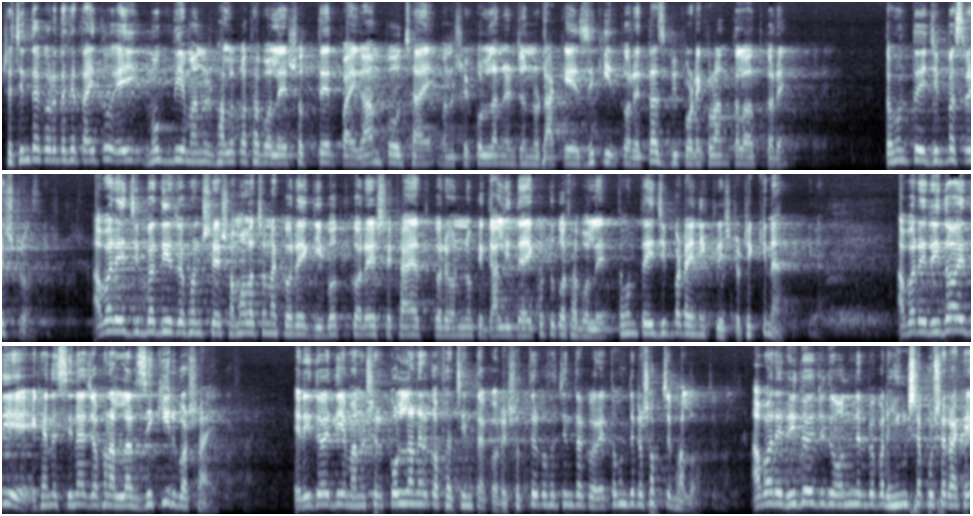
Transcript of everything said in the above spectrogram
সে চিন্তা করে দেখে তাই তো, এই মুখ দিয়ে মানুষ ভালো কথা বলে, সত্যের পায়গাম পৌঁছায় মানুষের কল্যাণের জন্য ডাকে, জিকির করে তাজবি পড়ে, কোরআন করে। তখন তো এই জিব্বা শ্রেষ্ঠ। আবার এই জিব্বা দিয়ে যখন সে সমালোচনা করে, গিবত করে শেখায়াত করে, অন্যকে গালি দেয়, কটু কথা বলে, তখন তো এই জিব্বাটাই নিকৃষ্ট, ঠিক কিনা? আবার এই হৃদয় দিয়ে, এখানে সিনায় যখন আল্লাহর জিকির বসায়, এই হৃদয় দিয়ে মানুষের কল্যাণের কথা চিন্তা করে, সত্যের কথা চিন্তা করে, তখন তো এটা সবচেয়ে ভালো। আবার এই হৃদয়ে যদি অন্যের ব্যাপারে হিংসা পুষে রাখে,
